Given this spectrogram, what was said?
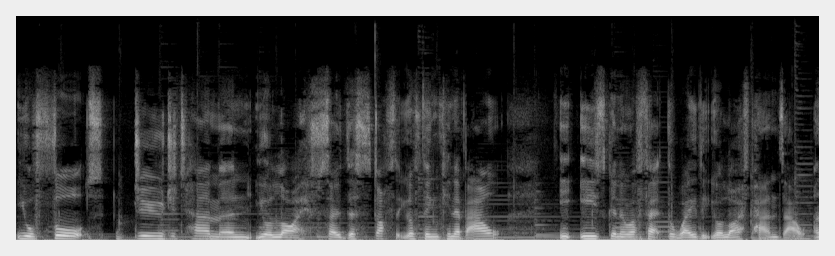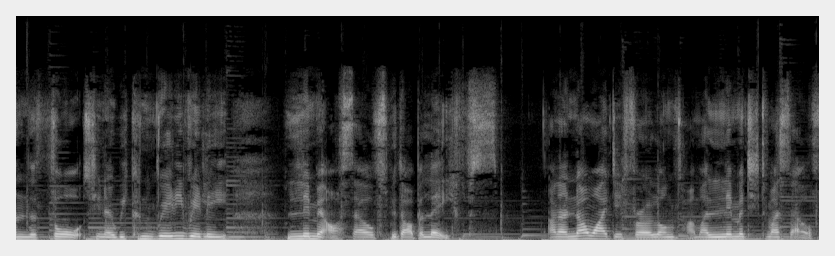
your thoughts do determine your life. So, the stuff that you're thinking about, it is going to affect the way that your life pans out. And the thoughts, you know, we can really, really limit ourselves with our beliefs. And I know I did for a long time. I limited myself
